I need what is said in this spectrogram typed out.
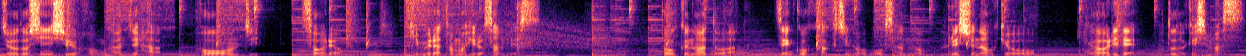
浄土真宗本願寺派法恩寺僧侶木村智弘さんです。トークの後は全国各地のお坊さんのフレッシュなお経を日替わりでお届けします。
